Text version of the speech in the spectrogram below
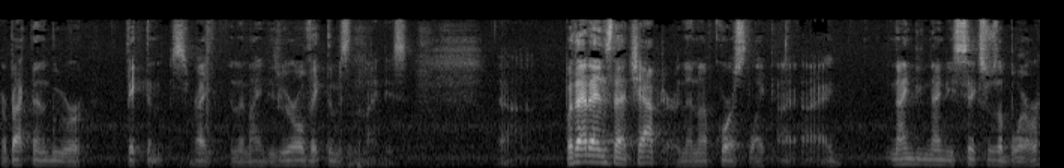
Or back then we were victims, right? In the 90s, we were all victims in the 90s. Uh, but that ends that chapter, and then of course, like I, I 1996 was a blur.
